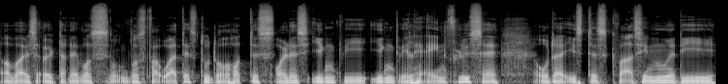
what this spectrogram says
aber als Ältere, was, was verortest du da? Hat das alles irgendwie irgendwelche Einflüsse oder ist das quasi nur die,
